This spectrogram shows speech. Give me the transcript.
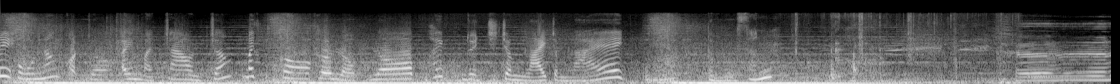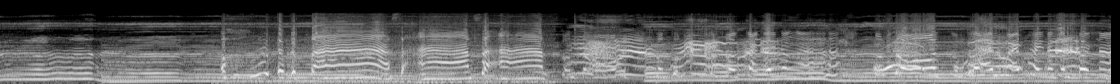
នេះពូនឹងគាត់យកអីមកចោលអញ្ចឹងមិនក៏ធ្វើលោបលោបហើយដូចជាចម្លែកចម្លែកទៅមើលសិនអូយតុក្កតាស្អាតស្អាតកូនតូចកូនតូចកូនកាច់អីហ្នឹងអាកូនតូចកុំខ្លាចម៉ែភ័យណាកូនតូចណា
